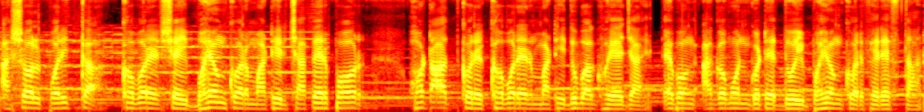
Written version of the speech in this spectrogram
আসল পরীক্ষা। খবরের সেই ভয়ঙ্কর মাটির চাপের পর হঠাৎ করে খবরের মাটি দুবাগ হয়ে যায় এবং আগমন ঘটে দুই ভয়ঙ্কর ফেরেস্তার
